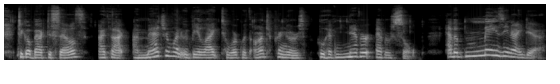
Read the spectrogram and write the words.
to go back to sales, I thought, imagine what it would be like to work with entrepreneurs who have never ever sold, have an amazing idea,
